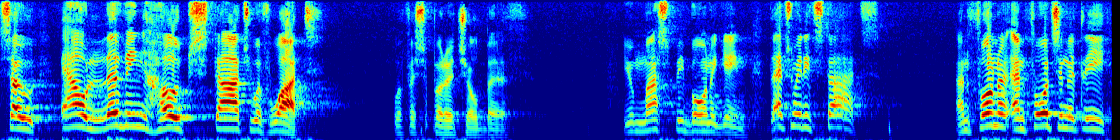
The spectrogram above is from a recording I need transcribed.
So our living hope starts with what? With a spiritual birth. You must be born again. That's where it starts. Unfortunately,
